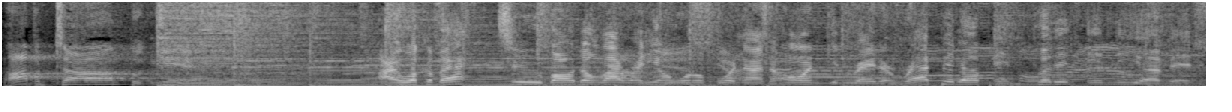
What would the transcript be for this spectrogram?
Papa Top again. All right, welcome back to Ball Don't Lie right here on 1049 The Horn. Getting ready to wrap it up and put it in the oven.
